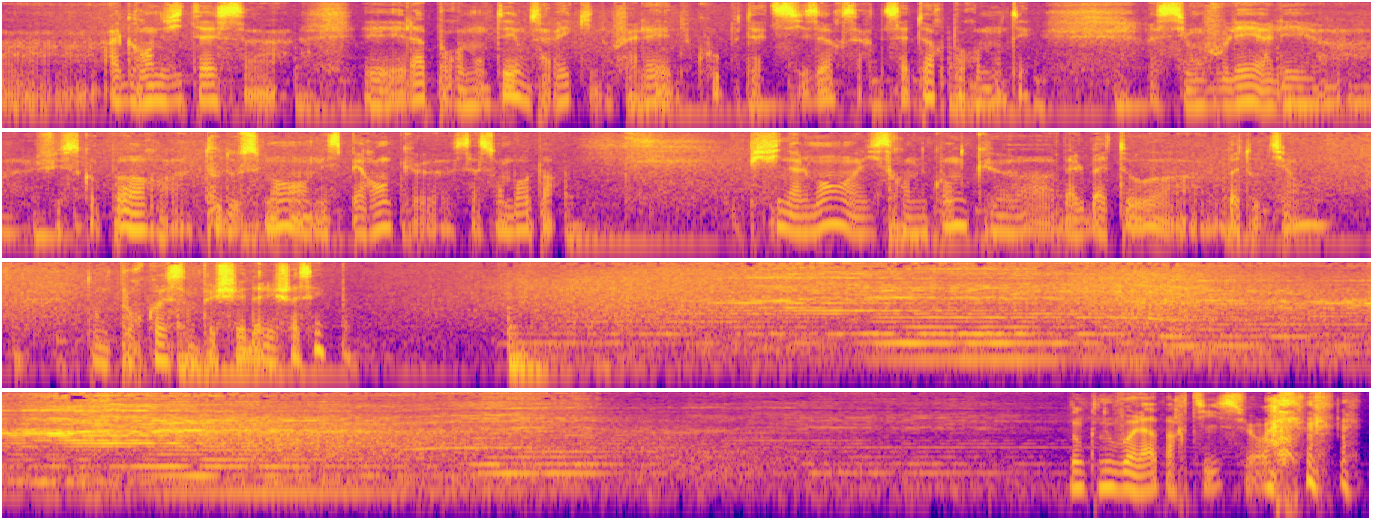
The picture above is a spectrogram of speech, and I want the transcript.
à, grande vitesse. euh, et là, pour remonter, on savait qu'il nous fallait du coup peut-être 6 heures, 7 heures pour remonter. Si on voulait aller jusqu'au port tout doucement, en espérant que ça sombre pas. Puis finalement, euh, ils se rendent compte que euh, bah, le bateau, euh, le bateau tient. Donc pourquoi s'empêcher d'aller chasser? Donc nous voilà partis sur,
